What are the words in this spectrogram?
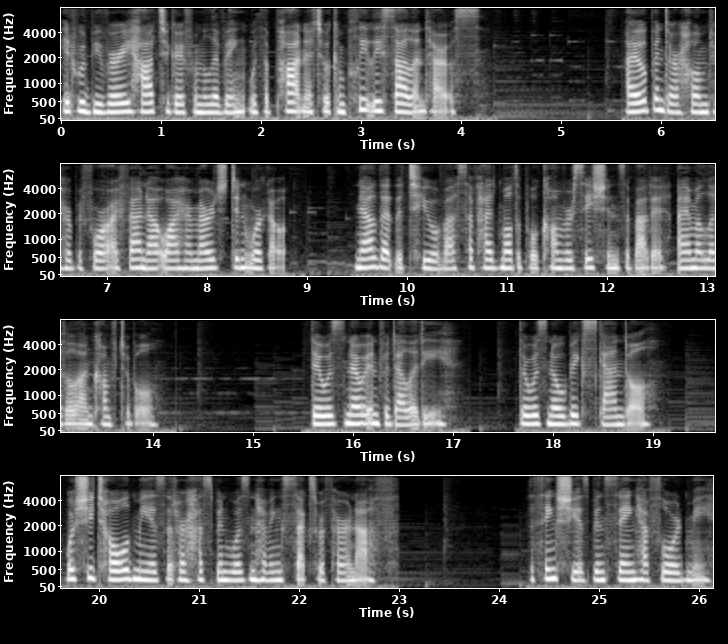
It would be very hard to go from living with a partner to a completely silent house. I opened our home to her before I found out why her marriage didn't work out. Now that the two of us have had multiple conversations about it, I am a little uncomfortable. There was no infidelity. There was no big scandal. What she told me is that her husband wasn't having sex with her enough. The things she has been saying have floored me.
